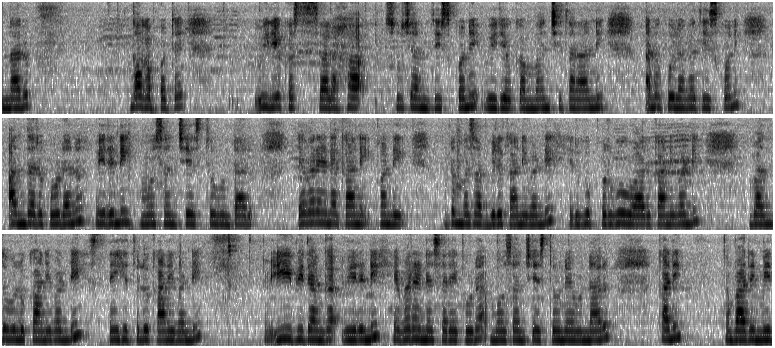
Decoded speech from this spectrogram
ఉన్నారు. కాకపోతే వీరి యొక్క సలహా సూచన తీసుకొని వీరి యొక్క మంచితనాన్ని అనుకూలంగా తీసుకొని అందరూ కూడాను వీరిని మోసం చేస్తూ ఉంటారు. ఎవరైనా కానివ్వండి కుటుంబ సభ్యులు కానివ్వండి ఇరుగు పొరుగు వారు కానివ్వండి బంధువులు కానివ్వండి స్నేహితులు కానివ్వండి ఈ విధంగా వీరిని ఎవరైనా సరే కూడా మోసం చేస్తూనే ఉన్నారు. కానీ వారి మీద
